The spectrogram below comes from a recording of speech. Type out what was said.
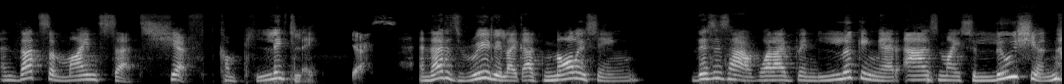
And that's a mindset shift completely. Yes. And that is really like acknowledging this is how what I've been looking at as my solution.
